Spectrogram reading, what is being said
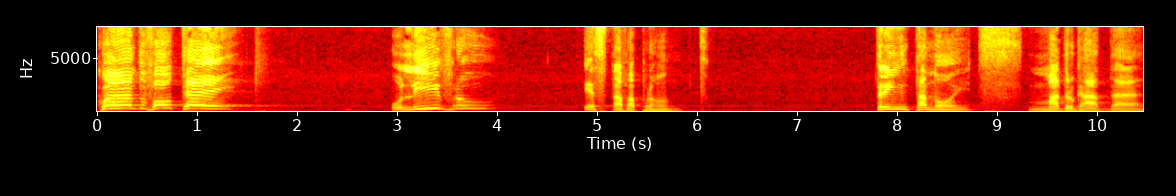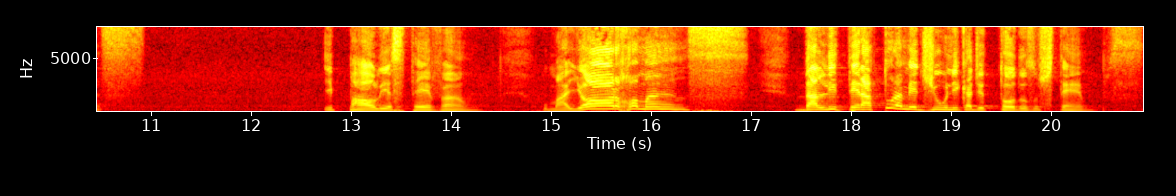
Quando voltei, o livro estava pronto. Trinta noites, madrugadas. E Paulo e Estevão, o maior romance da literatura mediúnica de todos os tempos,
